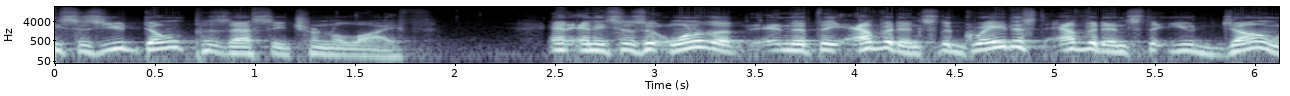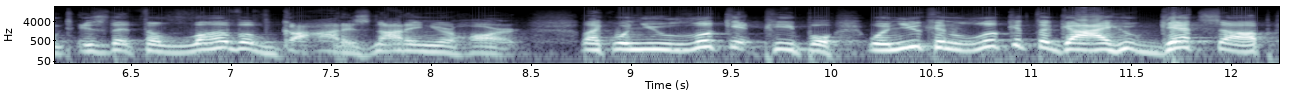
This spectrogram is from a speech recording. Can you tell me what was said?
he says, You don't possess eternal life. And, and he says that one of the, and that the evidence, the greatest evidence that you don't is that the love of God is not in your heart. Like when you look at people, when you can look at the guy who gets up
